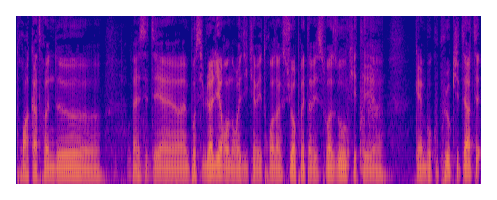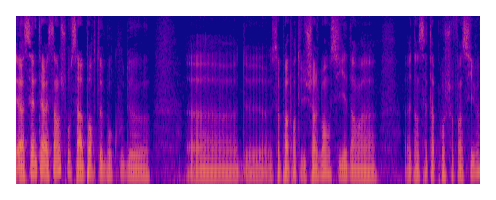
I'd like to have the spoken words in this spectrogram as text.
3 4 1 2 C'était euh, impossible à lire. On aurait dit qu'il y avait trois actions. Après, tu avais Soiseau qui était quand même beaucoup plus haut, qui était assez intéressant. Je trouve que ça apporte beaucoup de, de ça peut apporter du changement aussi dans dans cette approche offensive.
